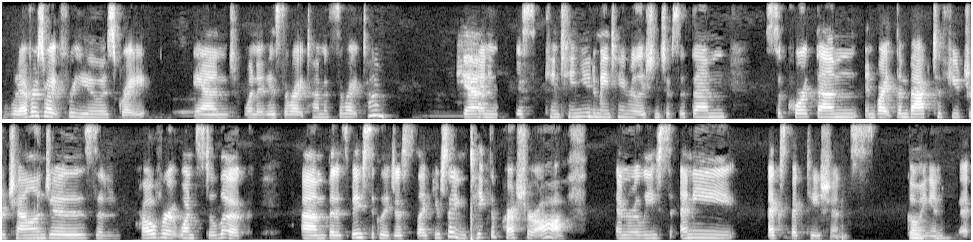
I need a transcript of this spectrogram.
whatever's right for you is great. And when it is the right time, it's the right time. Yeah. And just continue to maintain relationships with them, support them, invite them back to future challenges and however it wants to look. Um, but it's basically just like you're saying, take the pressure off and release any expectations going mm-hmm. into it.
